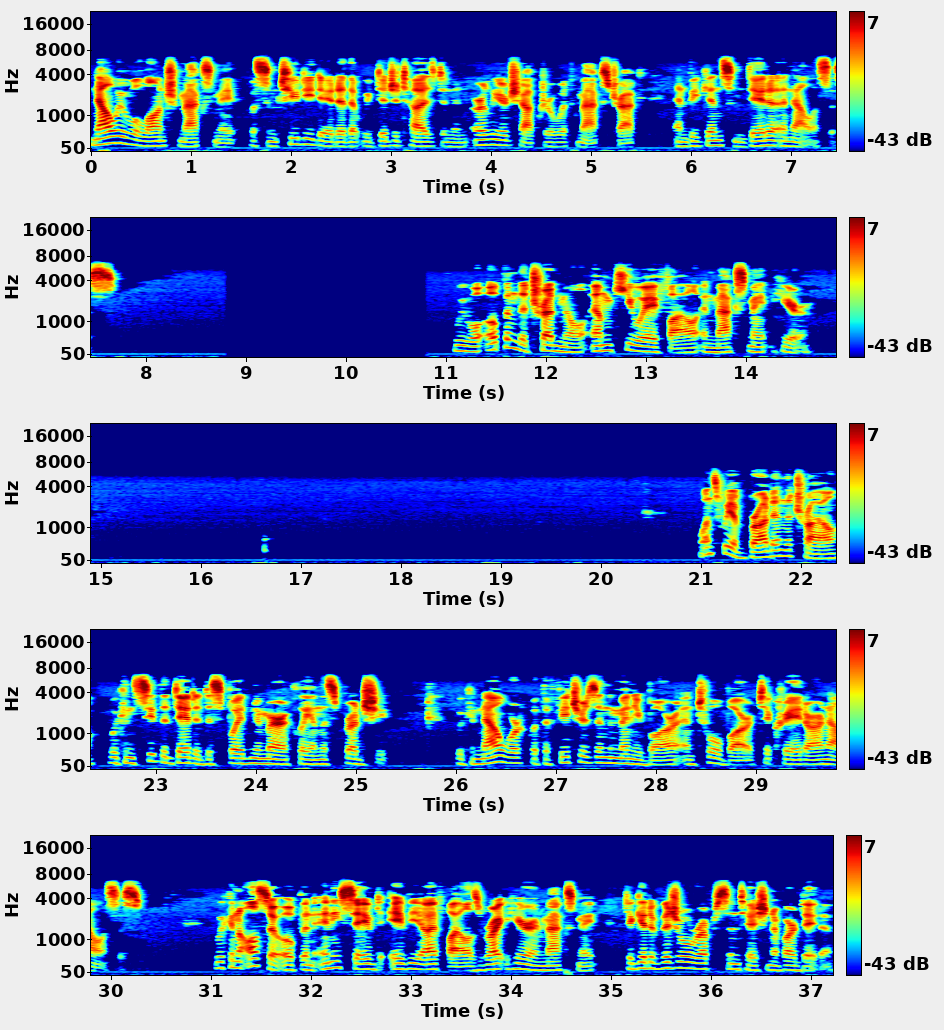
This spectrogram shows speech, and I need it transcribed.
Now we will launch MaxMate with some 2D data that we digitized in an earlier chapter with MaxTRAQ and begin some data analysis. We will open the treadmill MQA file in MaxMate here. Once we have brought in the trial, we can see the data displayed numerically in the spreadsheet. We can now work with the features in the menu bar and toolbar to create our analysis. We can also open any saved AVI files right here in MaxMate to get a visual representation of our data.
